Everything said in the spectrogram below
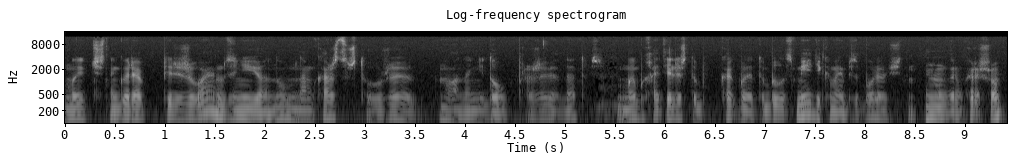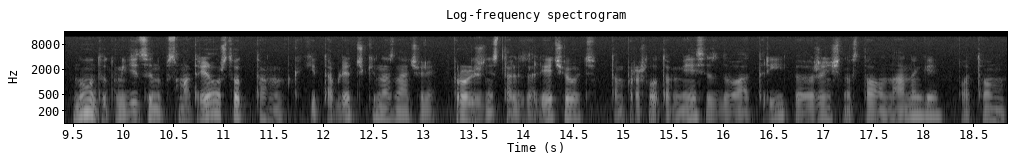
мы, честно говоря, переживаем за нее, но нам кажется, что уже ну, она недолго проживет, да, то есть мы бы хотели, чтобы как бы это было с медиками, обезболивающим. Мы говорим, хорошо. Ну, тут медицина посмотрела что-то, там какие-то таблеточки назначили, пролежни стали залечивать, там прошло там месяц, два, три, э, женщина встала на ноги, потом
